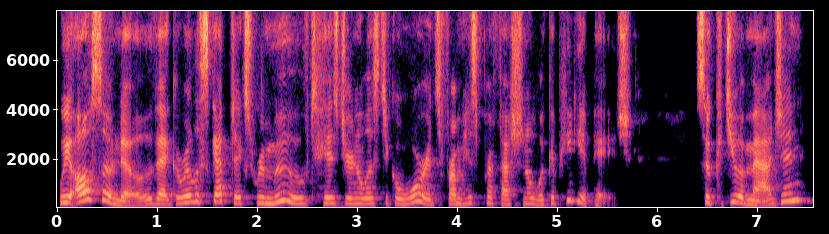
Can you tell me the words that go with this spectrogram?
We also know that Guerrilla Skeptics removed his journalistic awards from his professional Wikipedia page. So, could you imagine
